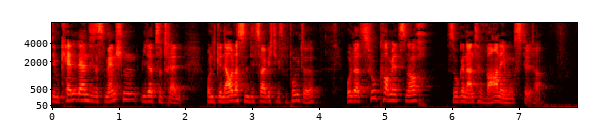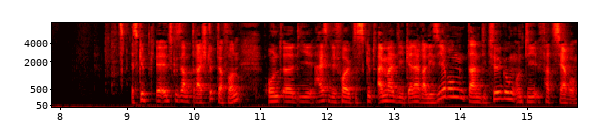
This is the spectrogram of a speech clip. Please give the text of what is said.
dem Kennenlernen dieses Menschen wieder zu trennen. Und genau das sind die zwei wichtigsten Punkte. Und dazu kommen jetzt noch sogenannte Wahrnehmungsfilter. Es gibt äh, insgesamt drei Stück davon und äh, die heißen wie folgt. Es gibt einmal die Generalisierung, dann die Tilgung und die Verzerrung.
